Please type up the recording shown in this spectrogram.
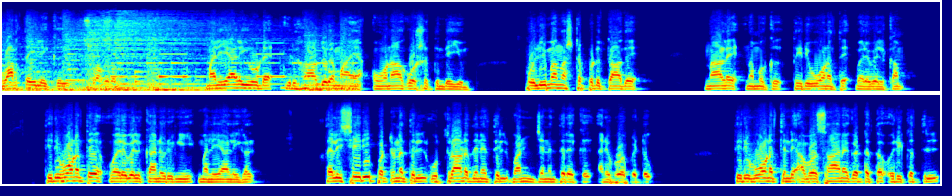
വാർത്തയിലേക്ക് സ്വാഗതം. മലയാളികളുടെ ഗൃഹാതുരമായ ഓണാഘോഷത്തിന്റെയും പൊലിമ നഷ്ടപ്പെടുത്താതെ നാളെ നമുക്ക് തിരുവോണത്തെ വരവേൽക്കാം. തിരുവോണത്തെ വരവേൽക്കാൻ ഒരുങ്ങി മലയാളികൾ. തലശ്ശേരി പട്ടണത്തിൽ ഉത്രാട ദിനത്തിൽ വൻ ജനത്തിരക്ക് അനുഭവപ്പെട്ടു. തിരുവോണത്തിന്റെ അവസാന ഘട്ടത്തെ ഒരുക്കത്തിൽ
